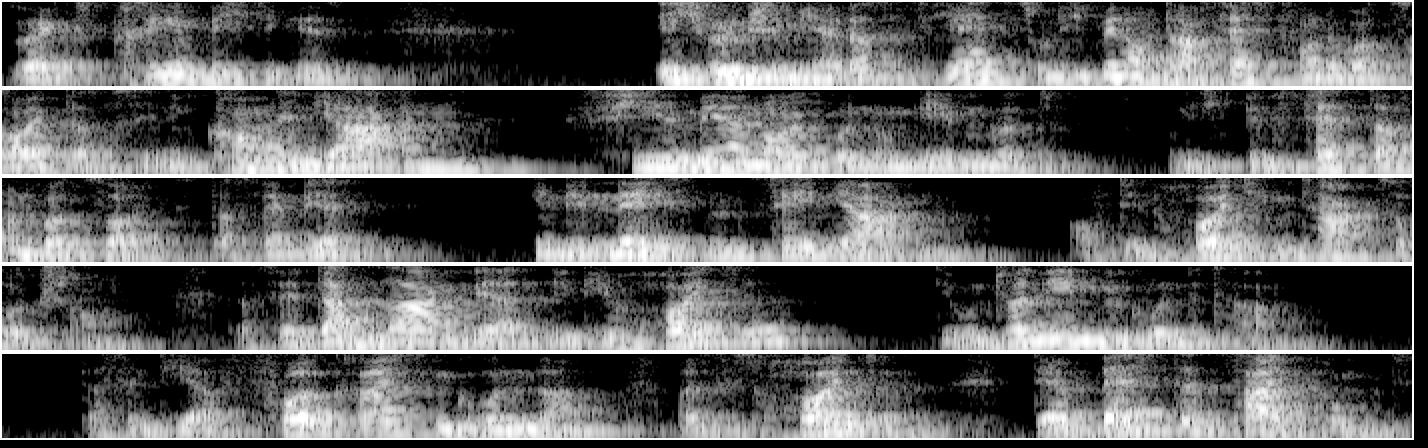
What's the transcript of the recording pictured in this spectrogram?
so extrem wichtig ist. Ich wünsche mir, dass es jetzt, und ich bin auch da fest von überzeugt, dass es in den kommenden Jahren viel mehr Neugründungen geben wird. Und ich bin fest davon überzeugt, dass wenn wir in den nächsten zehn Jahren auf den heutigen Tag zurückschauen, dass wir dann sagen werden, die, die heute die Unternehmen gegründet haben, das sind die erfolgreichsten Gründer, weil es ist heute der beste Zeitpunkt,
